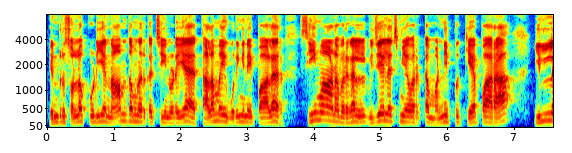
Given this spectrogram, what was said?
என்று சொல்லக்கூடிய நாம் தமிழர் கட்சியினுடைய தலைமை ஒருங்கிணைப்பாளர் சீமானவர்கள் விஜயலட்சுமி அவர்கிட்ட மன்னிப்பு கேட்பாரா? இல்ல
